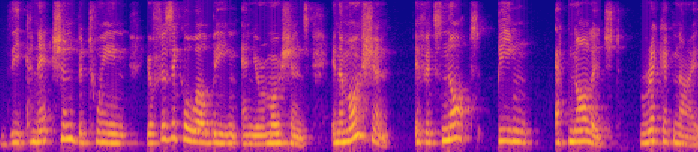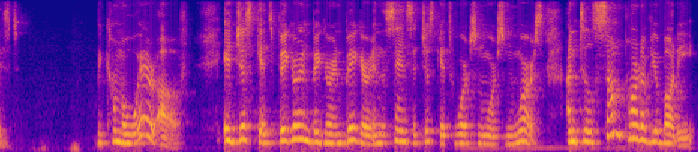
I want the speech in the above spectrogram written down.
the connection between your physical well being and your emotions. In emotion, if it's not being acknowledged, recognized, become aware of, it just gets bigger and bigger and bigger in the sense it just gets worse and worse and worse until some part of your body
